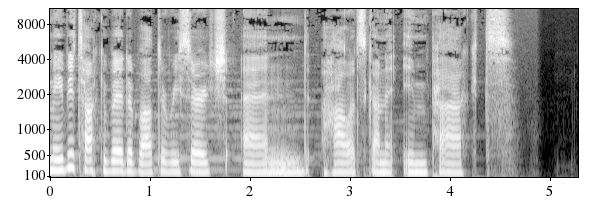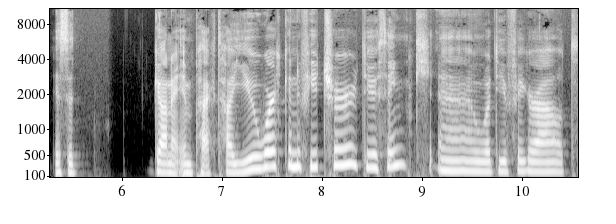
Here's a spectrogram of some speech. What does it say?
Maybe talk a bit about the research and how it's going to impact. Is it going to impact how you work in the future, do you think? Uh, what do you figure out?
